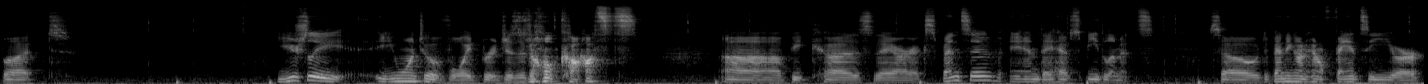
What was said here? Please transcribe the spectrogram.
But usually you want to avoid bridges at all costs uh, because they are expensive and they have speed limits. So depending on how fancy your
